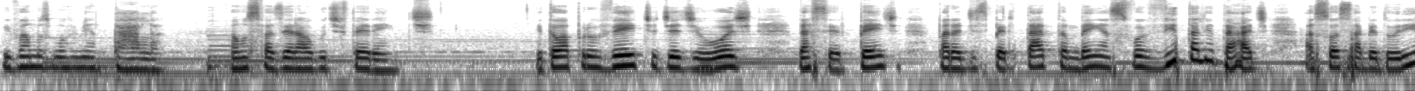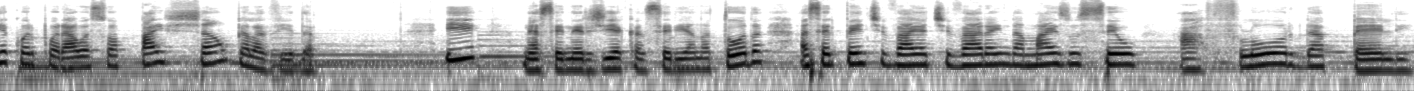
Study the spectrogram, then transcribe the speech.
e vamos movimentá-la. Vamos fazer algo diferente. Então aproveite o dia de hoje da serpente para despertar também a sua vitalidade, a sua sabedoria corporal, a sua paixão pela vida. E nessa energia canceriana toda, a serpente vai ativar ainda mais o seu a flor da pele.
